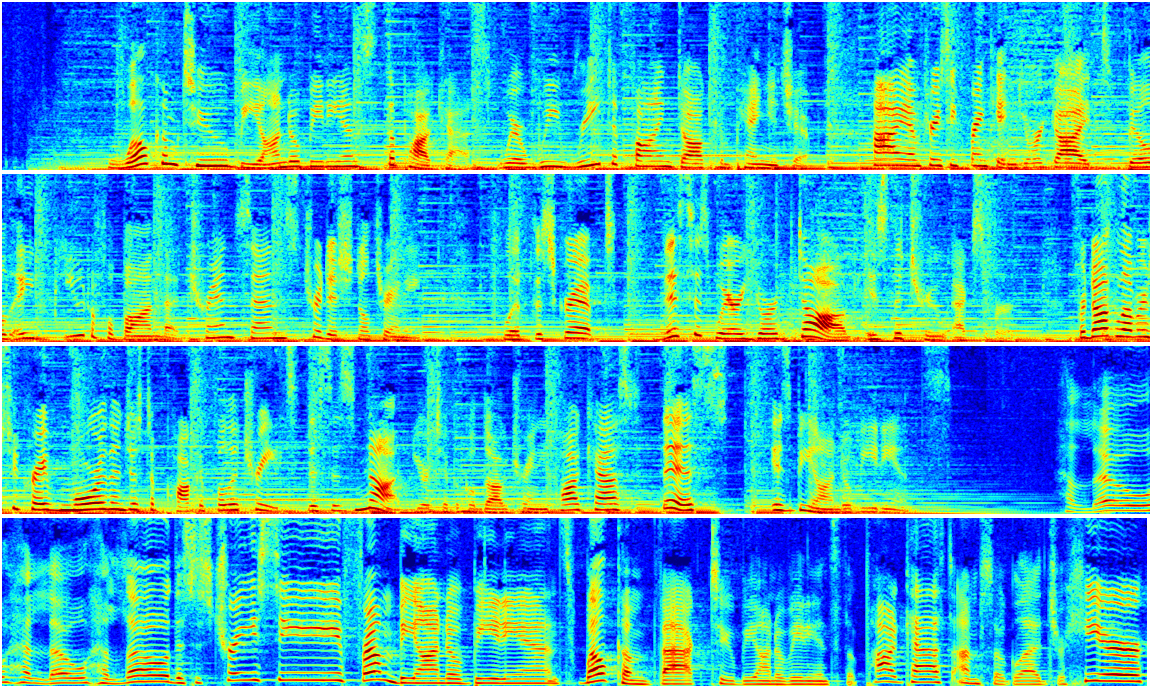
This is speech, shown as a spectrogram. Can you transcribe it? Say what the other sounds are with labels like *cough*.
Welcome to Beyond Obedience, the podcast, where we redefine dog companionship. Hi, I'm Tracy Franken, your guide to build a beautiful bond that transcends traditional training. Flip the script. This is where your dog is the true expert. For dog lovers who crave more than just a pocket full of treats, this is not your typical dog training podcast. This is Beyond Obedience. Hello, hello, hello. This is Tracy from Beyond Obedience. Welcome back to Beyond Obedience, the podcast. I'm so glad you're here.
